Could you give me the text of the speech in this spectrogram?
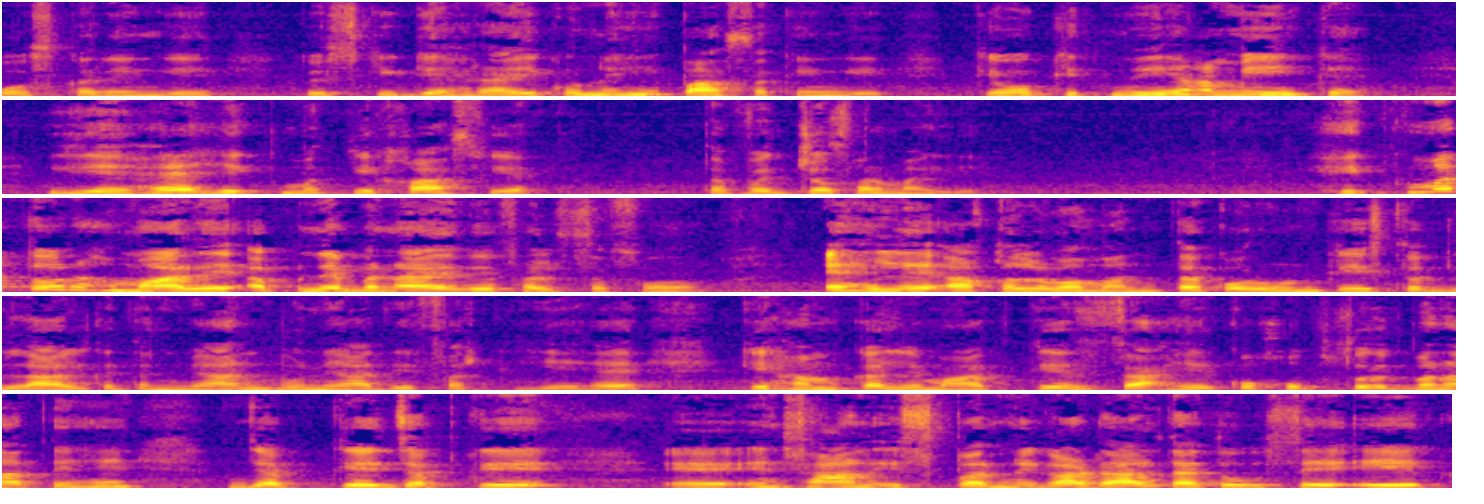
वोस करेंगे तो इसकी गहराई को नहीं पा सकेंगे कि वो कितनी अमीक है। यह है हमत की खासियत। तवज्जो फरमाइए। हमत और हमारे अपने बनाए हुए फ़लसफ़ों, अहल अक़ल व मंतक और उनके इस्तदलाल के दरमियान बुनियादी फ़र्क ये है कि हम कलिमात के ज़ाहिर को खूबसूरत बनाते हैं, जबकि जबकि इंसान इस पर निगाह डालता है तो उसे एक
